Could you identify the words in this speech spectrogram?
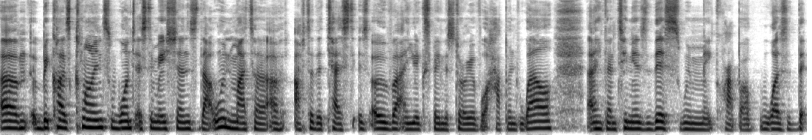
um, because clients want estimations that won't matter after the test is over and you explain the story of what happened well. And he continues, this we make crap up was the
